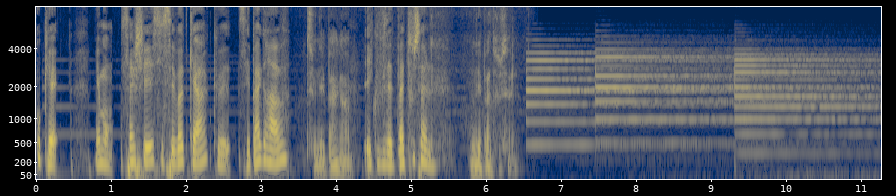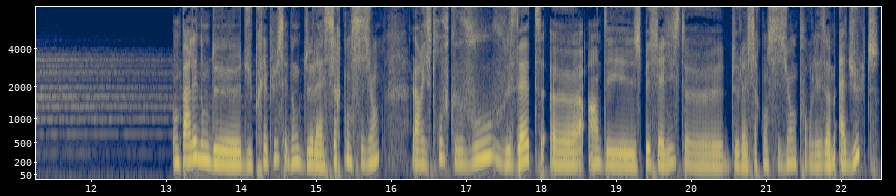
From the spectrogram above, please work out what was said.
Ok. Mais bon, sachez, si c'est votre cas, que c'est pas grave Ce n'est pas grave. et que vous n'êtes pas tout seul. On n'est pas tout seul. On parlait donc de, du prépuce et donc de la circoncision. Alors il se trouve que vous, vous êtes euh, un des spécialistes euh, de la circoncision pour les hommes adultes.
